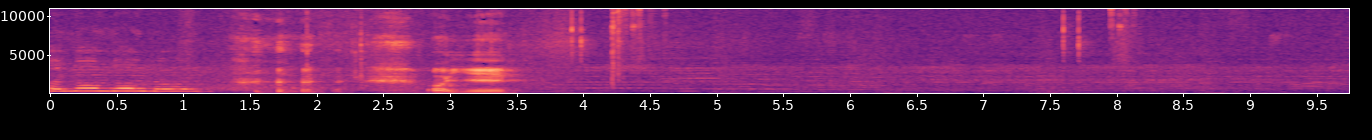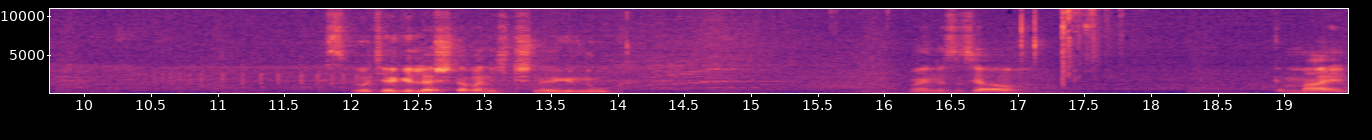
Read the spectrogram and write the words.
Nein, nein, nein, nein. oh je. Es wird ja gelöscht, aber nicht schnell genug. Ich meine, das ist ja auch gemein.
